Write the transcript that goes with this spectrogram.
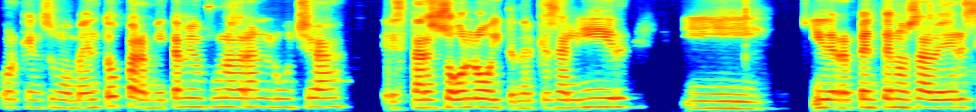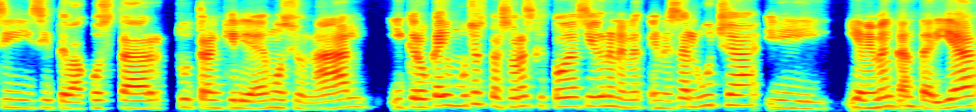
porque en su momento para mí también fue una gran lucha estar solo y tener que salir y, y de repente no saber si, si te va a costar tu tranquilidad emocional. Y creo que hay muchas personas que todavía siguen en, en esa lucha y, y a mí me encantaría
